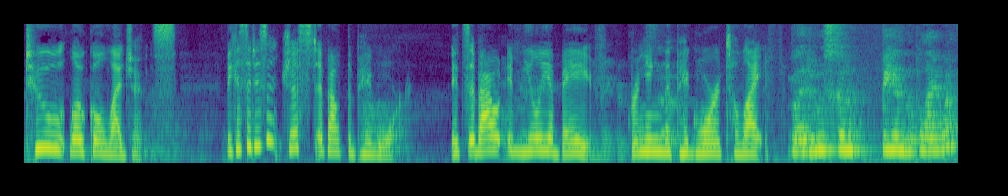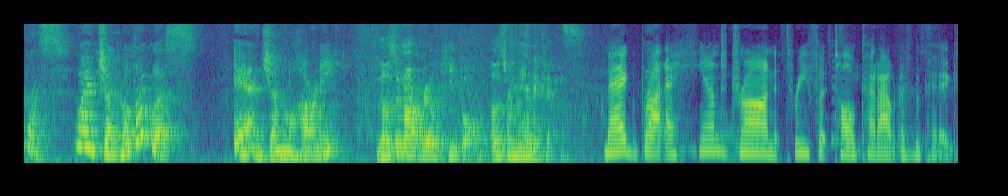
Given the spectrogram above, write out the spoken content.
two local legends. Because it isn't just about the pig war. It's about Amelia Bave bringing the pig war to life. But who's going to be in the play with us? Why, General Douglas and General Harney. Those are not real people. Those are mannequins. Meg brought a hand drawn, three foot tall cutout of the pig.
